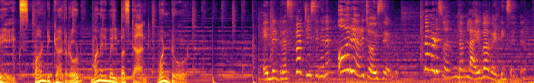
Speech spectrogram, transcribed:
bakes Pandikkad road Manalmel bus stand Wandoor. എന്റെ ഡ്രസ് പർച്ചേസിംഗിന് ഒരേ ഒരു ചോയ്സേ ഉള്ളൂ. നമ്മുടെ സ്വന്തം Laiba wedding centre.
